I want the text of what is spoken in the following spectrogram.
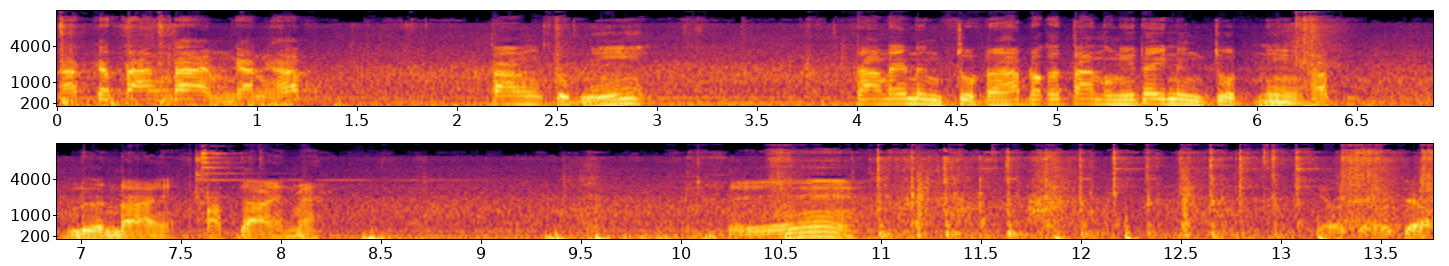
คัดก็ตั้งได้เหมือนกันครับ ตั้งจุดนี้ ตั้งได้หนึ่งจุดนะครับ แล้วก็ตั้งตรงนี้ได้หนึ่งจุดนี่ครับ เลื่อนได้ปรับได้เห็นไหมโอเค เดี๋ยว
